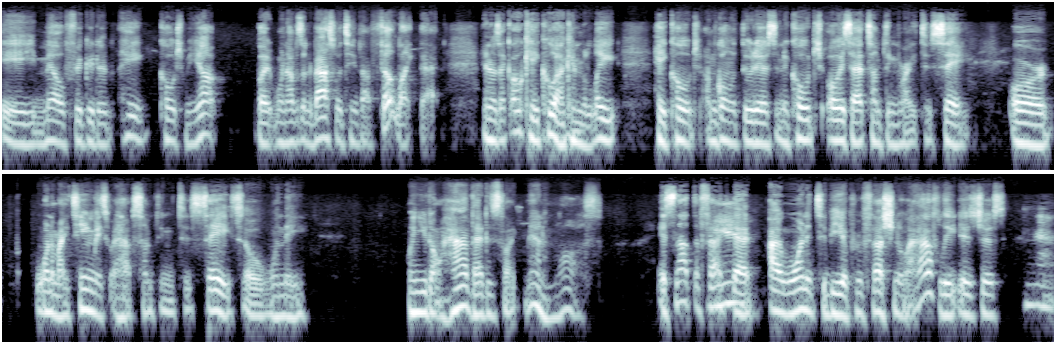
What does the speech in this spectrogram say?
a male figure to hey coach me up but when i was on the basketball teams i felt like that and i was like okay cool i can mm-hmm. relate hey coach i'm going through this and the coach always had something right to say or one of my teammates would have something to say so when they when you don't have that it's like man i'm lost It's not the fact yeah. that I wanted to be a professional athlete. It's just yeah.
